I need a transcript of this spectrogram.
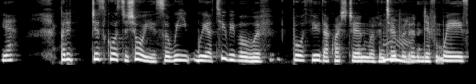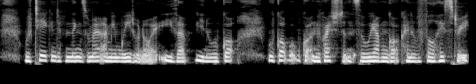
yeah. But it just goes to show you. So we we are two people. We've both viewed that question. We've interpreted it in different ways. We've taken different things from it. I mean, we don't know it either. You know, we've got we've got what we've got in the question, so we haven't got kind of a full history.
